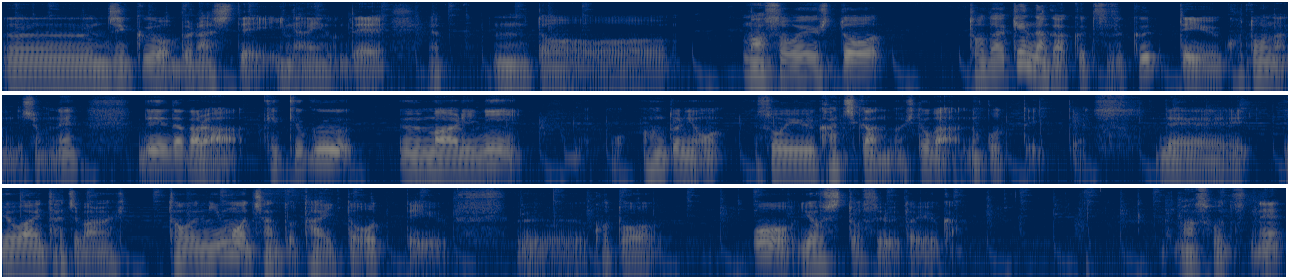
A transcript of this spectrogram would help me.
うん軸をぶらしていないのでうんとまあそういう人とだけ長く続くっていうことなんでしょうね。でだから結局周りに本当にそういう価値観の人が残っていってで弱い立場の人にもちゃんと対等っていうことを良しとするというか。まあそうですね。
